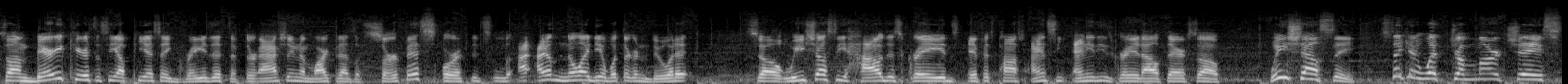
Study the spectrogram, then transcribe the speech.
So I'm very curious to see how PSA grades this, if they're actually going to mark it as a surface, or if it's, I, I have no idea what they're going to do with it. So we shall see how this grades, if it's possible. I didn't see any of these graded out there, so we shall see. Sticking with Ja'Marr Chase,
